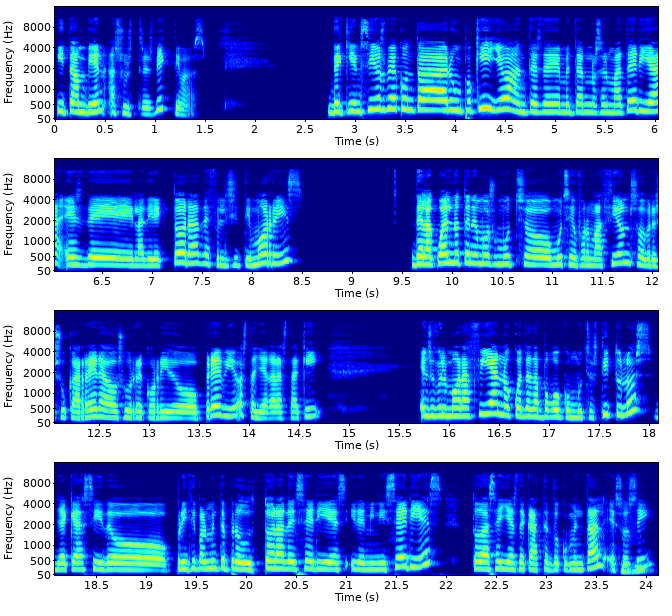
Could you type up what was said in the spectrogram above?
y también a sus tres víctimas. De quien sí os voy a contar un poquillo antes de meternos en materia es de la directora de Felicity Morris, de la cual no tenemos mucho, mucha información sobre su carrera o su recorrido previo hasta llegar hasta aquí. En su filmografía no cuenta tampoco con muchos títulos, ya que ha sido principalmente productora de series y de miniseries, todas ellas de carácter documental, eso sí,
